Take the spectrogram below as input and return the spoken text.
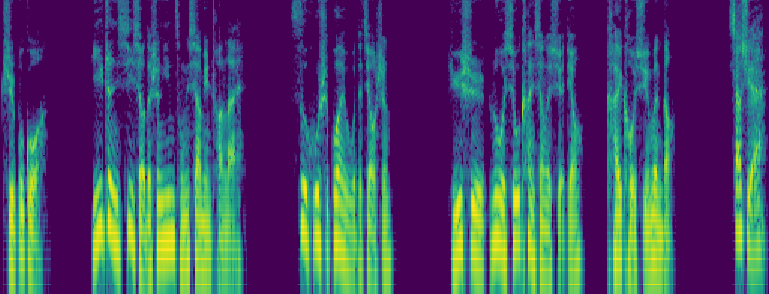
只不过，一阵细小的声音从下面传来，似乎是怪物的叫声。于是洛修看向了雪雕，开口询问道：“小雪，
